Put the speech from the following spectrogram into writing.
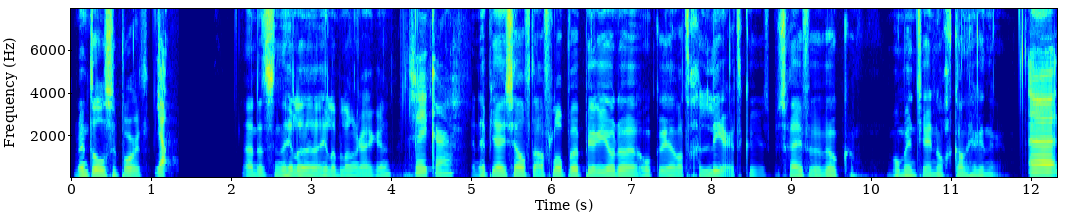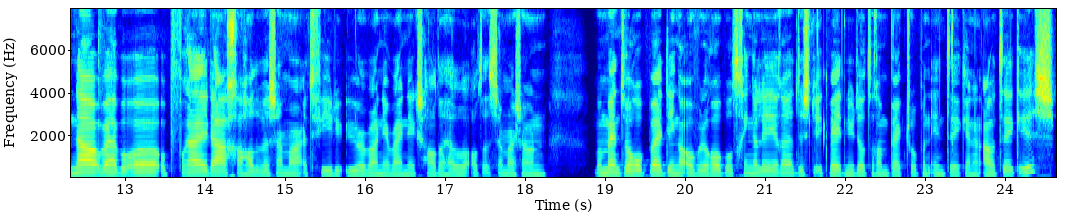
Mental support. Ja. Nou, dat is een hele, hele belangrijke. Zeker. En heb jij zelf de afgelopen periode ook eh, wat geleerd? Kun je eens beschrijven welk moment jij nog kan herinneren? Eh, nou, we hebben op vrijdagen hadden we zeg maar het vierde uur. Wanneer wij niks hadden, hadden we altijd zeg maar zo'n moment waarop wij dingen over de robot gingen leren. Dus ik weet nu dat er een backdrop, een intake en een outtake is.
